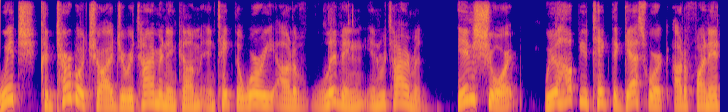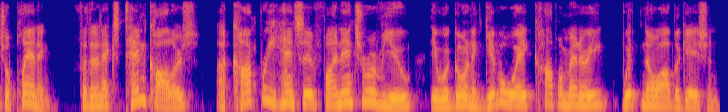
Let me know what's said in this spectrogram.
which could turbocharge your retirement income and take the worry out of living in retirement. In short, we'll help you take the guesswork out of financial planning. For the next 10 callers, a comprehensive financial review that we're going to give away complimentary with no obligation.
